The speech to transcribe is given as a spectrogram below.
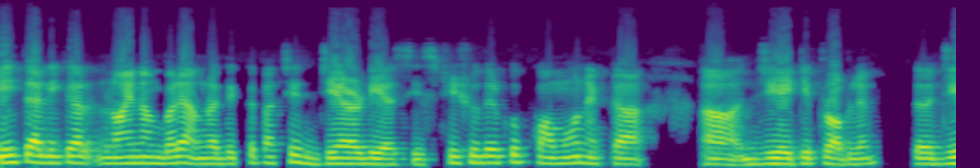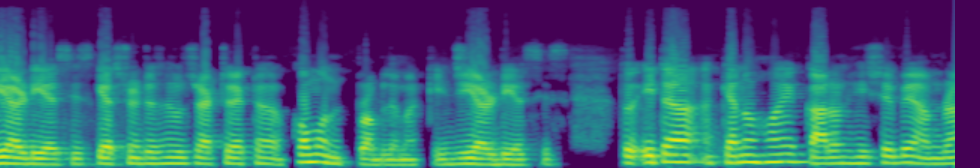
এই তালিকার নয় নম্বরে আমরা দেখতে পাচ্ছি জেআরডিয়াসিস শিশুদের খুব কমন একটা জিআইটি প্রবলেম তো জিআরডিএসিস গ্যাস্ট্রোইন্টেস্টাইনাল ট্র্যাক্টের একটা কমন প্রবলেম আর কি, জিআরডিএসিস। তো এটা কেন হয়? কারণ হিসেবে আমরা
